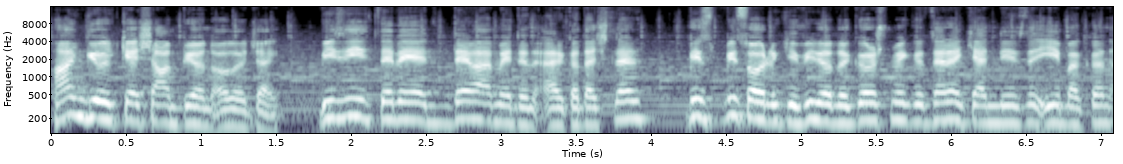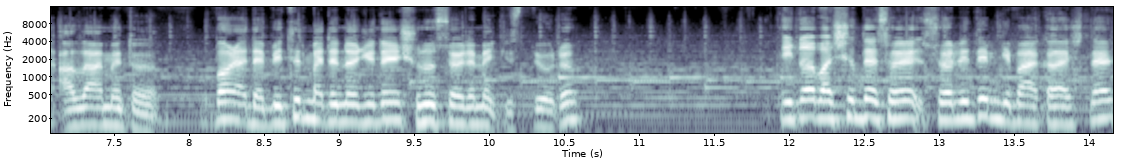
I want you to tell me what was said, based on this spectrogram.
hangi ülke şampiyon olacak? Bizi izlemeye devam edin arkadaşlar. Biz bir sonraki videoda görüşmek üzere. Kendinize iyi bakın. Allah'a emanet olun. Bu arada bitirmeden önce de şunu söylemek istiyorum. Video başında sö- söylediğim gibi arkadaşlar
